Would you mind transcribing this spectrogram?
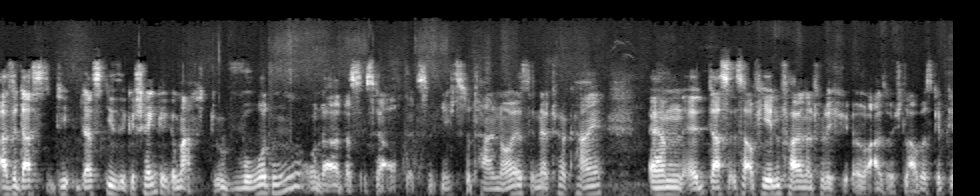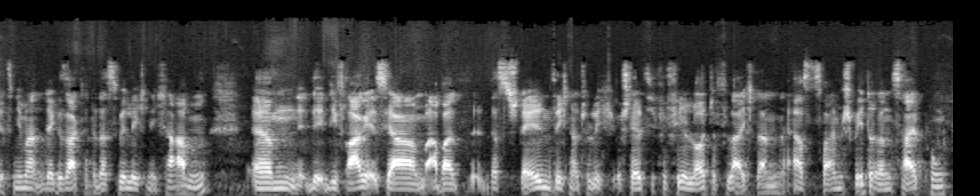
Also dass, die, dass diese Geschenke gemacht wurden, oder das ist ja auch jetzt nichts total Neues in der Türkei, ähm, das ist auf jeden Fall natürlich, äh, also ich glaube, es gibt jetzt niemanden, der gesagt hätte, das will ich nicht haben. Ähm, die, die, Frage ist ja, aber das stellen sich natürlich, stellt sich für viele Leute vielleicht dann erst zu einem späteren Zeitpunkt,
